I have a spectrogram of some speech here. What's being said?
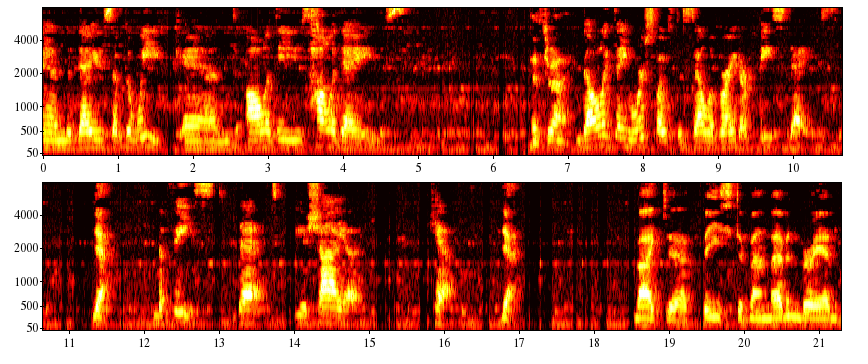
and the days of the week and all of these holidays. That's right. The only thing we're supposed to celebrate are feast days. Yeah, the feast that Yeshua kept. yeah. Like the Feast of Unleavened Bread,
